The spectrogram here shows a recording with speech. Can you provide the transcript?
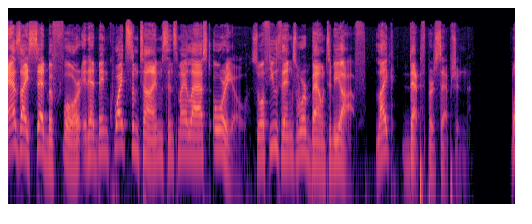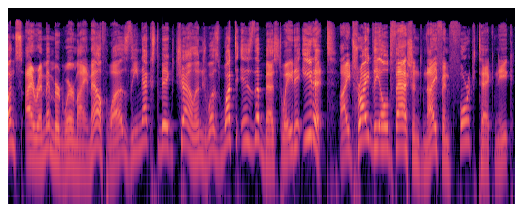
As I said before, it had been quite some time since my last Oreo, so a few things were bound to be off, like depth perception. Once I remembered where my mouth was, the next big challenge was what is the best way to eat it? I tried the old fashioned knife and fork technique,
